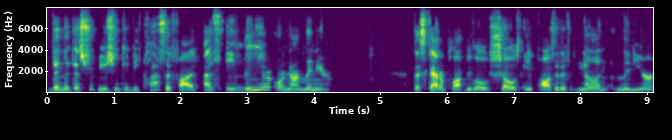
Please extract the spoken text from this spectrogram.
then the distribution can be classified as a linear or nonlinear. The scatter plot below shows a positive nonlinear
